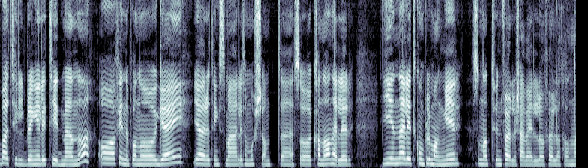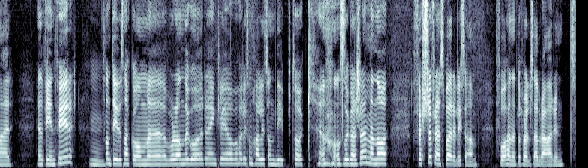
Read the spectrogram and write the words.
bare tilbringe litt tid med henne, da. Og finne på noe gøy. Gjøre ting som er liksom morsomt. eh, Så kan han heller gi henne litt komplimenter, sånn at hun føler seg vel og føler at han er en fin fyr. Samtidig snakke om eh, hvordan det går, egentlig, og liksom ha litt sånn deep talk også, kanskje. Men å først og fremst bare liksom få henne til å føle seg bra rundt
